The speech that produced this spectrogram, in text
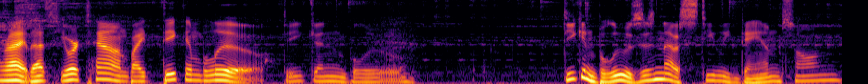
All right, that's "Your Town" by Deacon Blue. Deacon Blue. Deacon Blues, isn't that a Steely Dan song?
